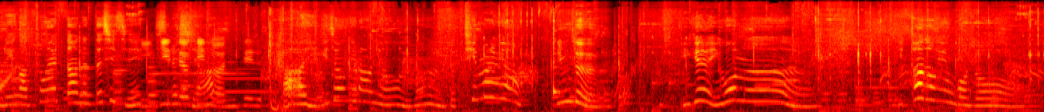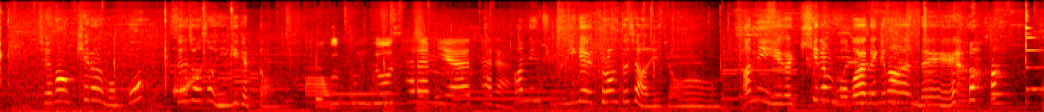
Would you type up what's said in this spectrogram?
우리가 통했다는 뜻이지, 이기적인 쓰레쉬야. 원딜. 아 이기적이라뇨 이거는 이제 팀을요 님들 이게 이거는 이타적인 거죠 제가 키를 먹고 세져서 이기겠다 보급품도 사람이야 사람. 아니 이게 그런 뜻이 아니죠 아니 얘가 키를 먹어야 되긴 하는데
